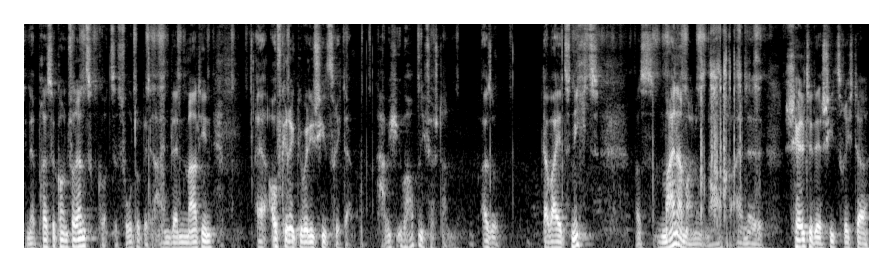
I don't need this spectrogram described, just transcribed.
in der Pressekonferenz, kurzes Foto bitte einblenden, Martin, äh, aufgeregt über die Schiedsrichter. Habe ich überhaupt nicht verstanden. Also, da war jetzt nichts, was meiner Meinung nach eine Schelte der Schiedsrichter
